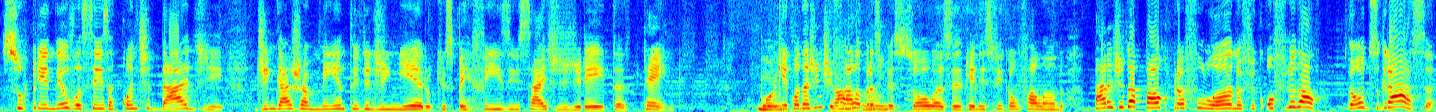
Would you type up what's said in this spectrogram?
surpreendeu vocês a quantidade de engajamento e de dinheiro que os perfis e os sites de direita têm? Porque Muito. quando a gente Nossa, fala pras muito. pessoas que eles ficam falando, para de dar palco pra fulano, eu fico, ô filho da. Ô desgraça,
